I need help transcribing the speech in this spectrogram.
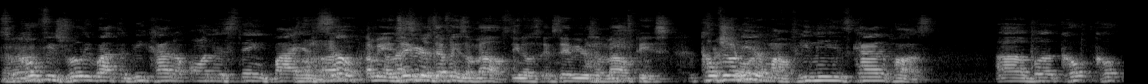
So Uh-huh. Kofi's really about to be kind of on this thing by himself. I mean, Xavier is definitely is a mouth. You know, Xavier is a mouthpiece. Kofi for don't need a mouth. He needs kind of pause. Uh, but Ko- Ko-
